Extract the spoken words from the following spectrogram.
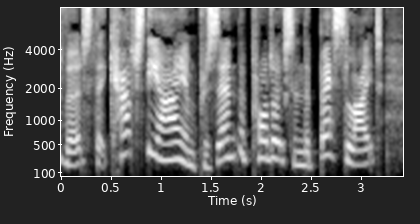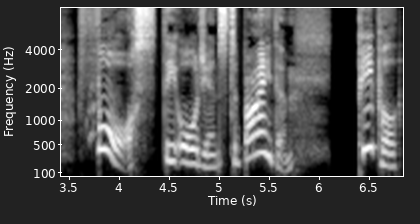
Adverts that catch the eye and present the products in the best light force the audience to buy them. People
